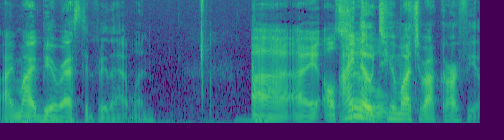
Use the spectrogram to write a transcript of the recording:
I might be arrested for that one. Uh, I also I know too much about Garfield.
